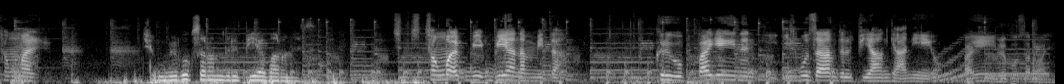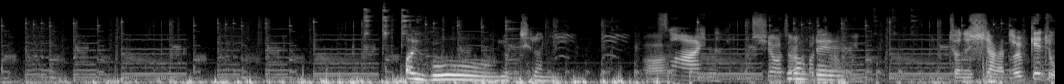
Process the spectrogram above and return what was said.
정말, 지금 외국 사람들이 비아 발언했어. 정말 미, 미안합니다. 그리고 빨갱이는 이- 일본 사람들을 비하한 게 아니에요. 빨갱이 일본 사람 아닌데. 아이고, 역치라니. 아, 파인. 시야가 그래. 안 보인다. 저는 시야가 넓게 줘.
